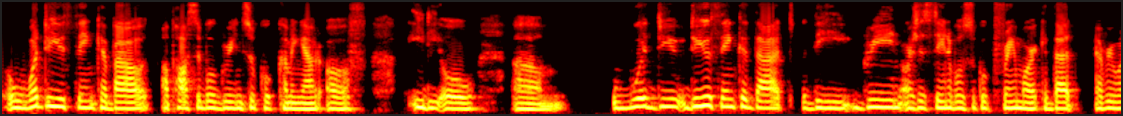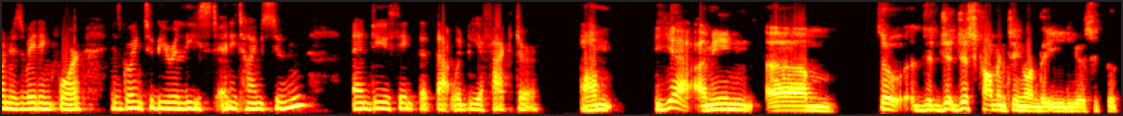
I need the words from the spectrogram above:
What do you think about a possible green sukuk coming out of EDO? Um, would you do you think that the green or sustainable sukuk framework that everyone is waiting for is going to be released anytime soon? And do you think that that would be a factor? Um, yeah, I mean, um, so j- just commenting on the EDO sukuk,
